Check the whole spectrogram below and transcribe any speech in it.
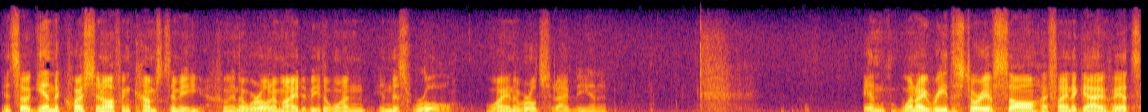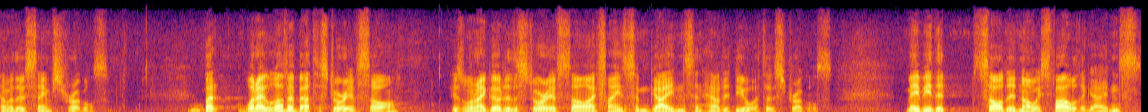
And so, again, the question often comes to me who in the world am I to be the one in this role? Why in the world should I be in it? And when I read the story of Saul, I find a guy who had some of those same struggles. But what I love about the story of Saul is when I go to the story of Saul, I find some guidance in how to deal with those struggles. Maybe that Saul didn't always follow the guidance,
